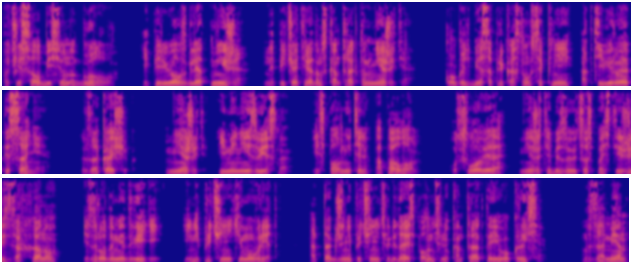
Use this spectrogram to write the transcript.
почесал бесенок голову и перевел взгляд ниже, на печать рядом с контрактом нежитя. Коготь беса прикоснулся к ней, активируя описание. Заказчик. Нежить. Имя неизвестно. Исполнитель Аполлон. Условия – нежить обязуется спасти жизнь Зархану из рода медведей и не причинить ему вред, а также не причинить вреда исполнителю контракта и его крысе. Взамен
